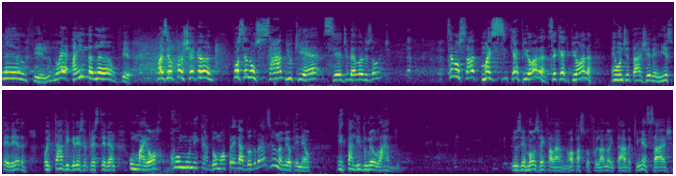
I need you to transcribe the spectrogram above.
não, filho, não é, ainda não, filho. Mas eu estou chegando. Você não sabe o que é ser de Belo Horizonte. Você não sabe, mas se quer piora, você quer que piora? É onde está Jeremias Pereira, oitava igreja presbiteriana, o maior comunicador, o maior pregador do Brasil, na minha opinião. Ele está ali do meu lado. E os irmãos vêm falar, não, pastor, fui lá na oitava, que mensagem.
